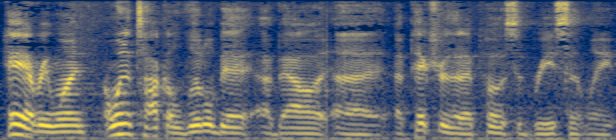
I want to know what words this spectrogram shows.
Hey everyone, I want to talk a little bit about uh, a picture that I posted recently,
